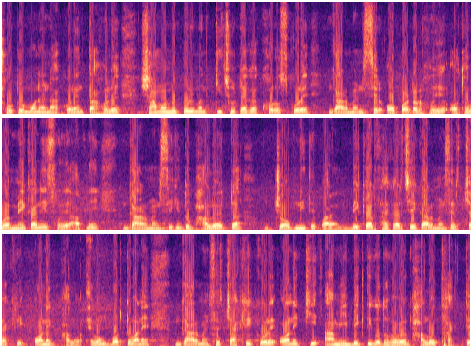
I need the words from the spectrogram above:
ছোট মনে না করেন, তাহলে সামান্য পরিমাণ কিছু টাকা খরচ করে গার্মেন্টসের অপারেটর হয়ে অথবা মেকানিক্স হয়ে আপনি গার্মেন্টসে কিন্তু ভালো একটা জব নিতে পারেন। বেকার থাকার চেয়ে গার্মেন্টসের চাকরি অনেক ভালো এবং বর্তমানে গার্মেন্টসের চাকরি করে অনেকই আমি ব্যক্তিগতভাবে ভালো থাকতে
